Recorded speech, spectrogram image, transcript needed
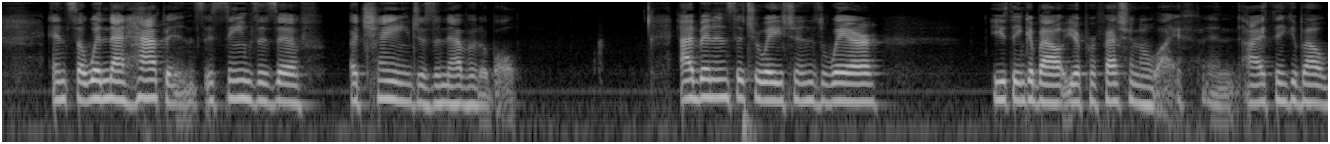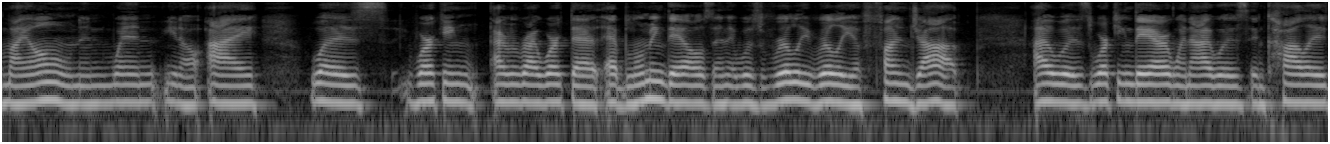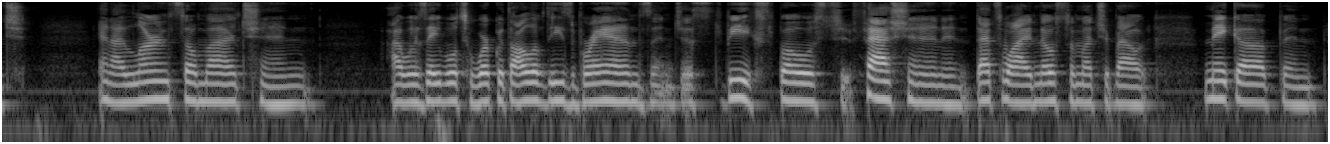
And so when that happens, it seems as if a change is inevitable. I've been in situations where you think about your professional life, and I think about my own, and when, you know, I was working i remember i worked at, at bloomingdale's and it was really really a fun job. I was working there when i was in college and i learned so much and i was able to work with all of these brands and just be exposed to fashion and that's why i know so much about makeup and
